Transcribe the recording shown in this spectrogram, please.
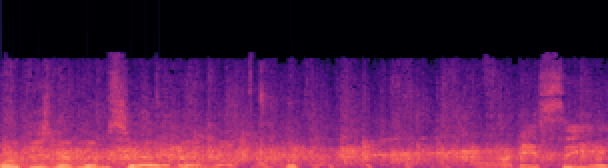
au 19e siècle. Allez, essayez.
